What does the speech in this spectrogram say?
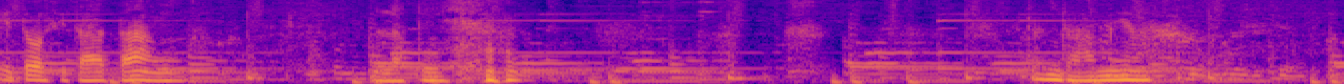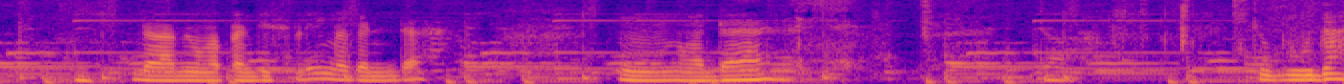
ito si Tatang. Malaki. Ang dami ah. Dami mga pan-display, maganda. Mm, mga dance. Ito. Ito Buddha.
